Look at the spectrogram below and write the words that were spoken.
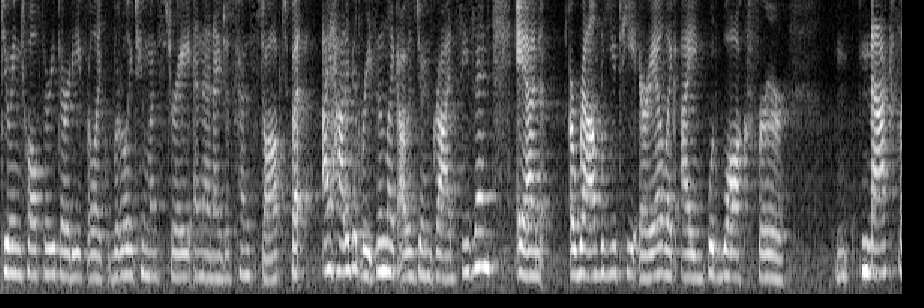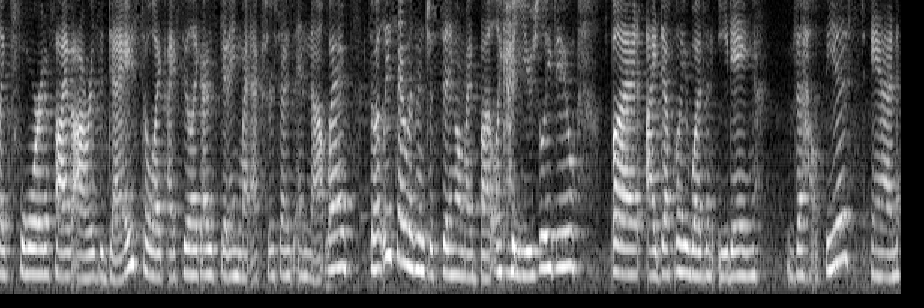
doing 12, 30, 30 for like literally two months straight. And then I just kind of stopped, but I had a good reason. Like I was doing grad season and around the UT area. Like I would walk for max like four to five hours a day. So like I feel like I was getting my exercise in that way. So at least I wasn't just sitting on my butt like I usually do, but I definitely wasn't eating the healthiest and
